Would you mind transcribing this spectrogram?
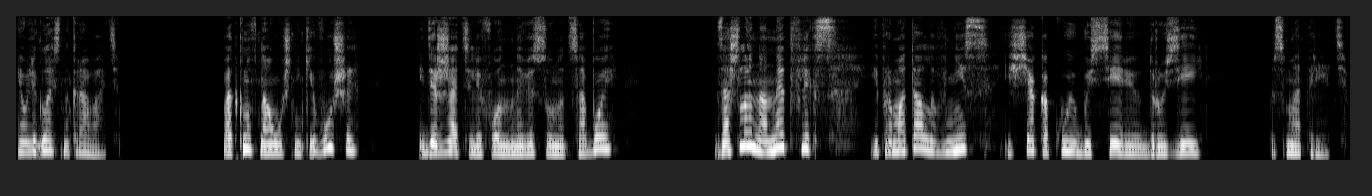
и улеглась на кровать. Воткнув наушники в уши и держа телефон на весу над собой, зашла на Netflix и промотала вниз, ища какую бы серию «Друзей» посмотреть.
